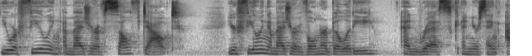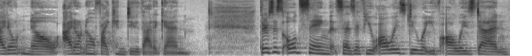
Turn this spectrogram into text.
you are feeling a measure of self doubt. You're feeling a measure of vulnerability and risk, and you're saying, I don't know. I don't know if I can do that again. There's this old saying that says, if you always do what you've always done,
